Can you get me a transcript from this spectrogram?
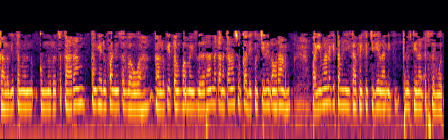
Kalau kita menurut sekarang kan kehidupan yang serba wah. Kalau kita umpama yang sederhana kadang-kadang suka dikucilin orang. Hmm. Bagaimana kita menyikapi kecilan itu kecilan tersebut?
